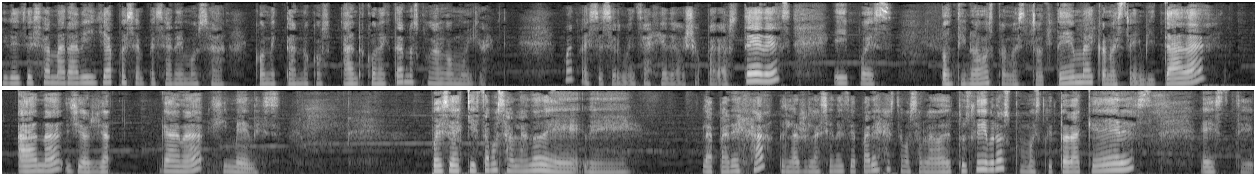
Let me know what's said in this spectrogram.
Y desde esa maravilla pues empezaremos a conectarnos con, conectarnos con algo muy grande. Bueno, ese es el mensaje de Osho para ustedes y pues continuamos con nuestro tema y con nuestra invitada Ana Georgiana Jiménez. Pues aquí estamos hablando de, la pareja, de las relaciones de pareja, estamos hablando de tus libros, como escritora que eres. Este,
